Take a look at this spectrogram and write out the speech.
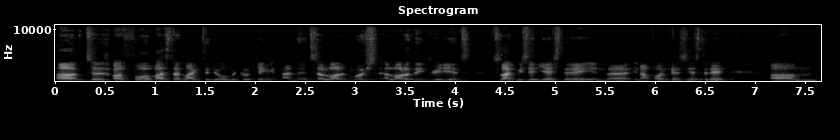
Um, so there's about four of us that like to do all the cooking, and then so a lot, of, most, a lot of the ingredients. So like we said yesterday in the in our podcast yesterday, um,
